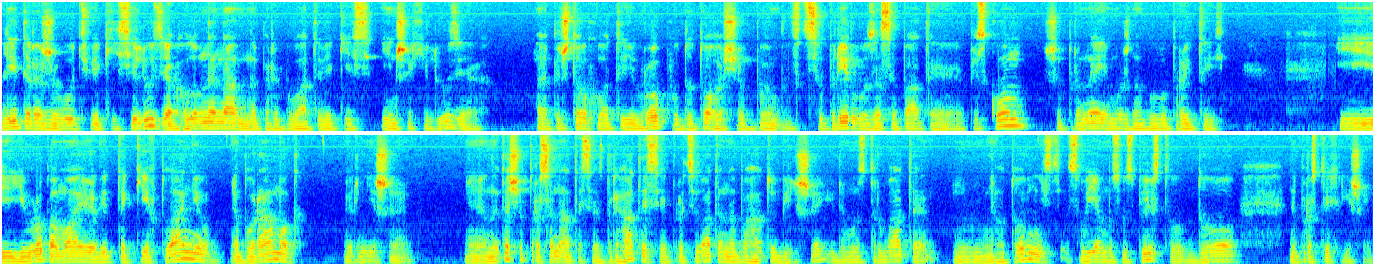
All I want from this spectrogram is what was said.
лідери живуть в якихось ілюзіях. Головне нам не перебувати в якихось інших ілюзіях, а підштовхувати Європу до того, щоб в цю прірву засипати піском, щоб про неї можна було пройтись. І Європа має від таких планів або рамок, вірніше, не те, щоб просинатися, здригатися і працювати набагато більше, і демонструвати готовність своєму суспільству до непростих рішень.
